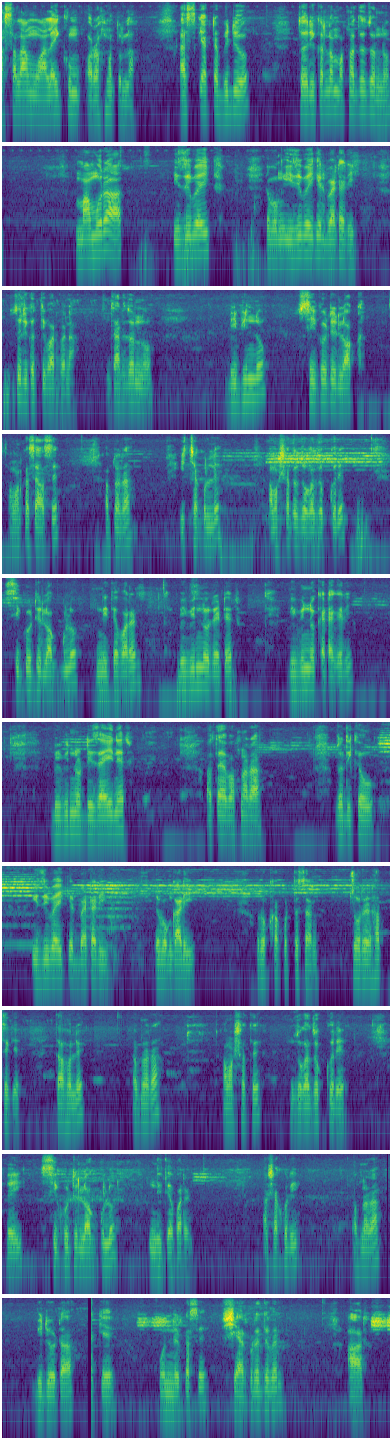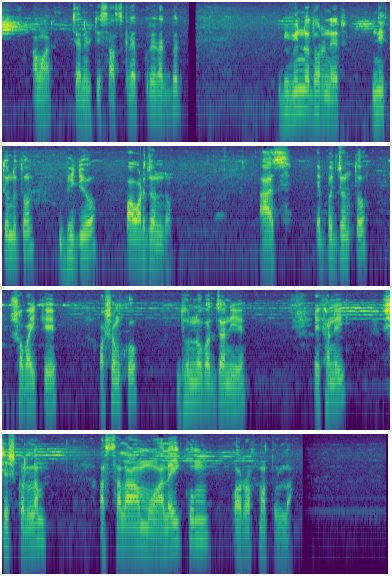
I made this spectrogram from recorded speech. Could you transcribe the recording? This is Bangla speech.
আসসালামু আলাইকুম রহমতুল্লাহ আজকে একটা ভিডিও তৈরি করলাম আপনাদের জন্য। মামুরার ইজি বাইক এবং ইজি বাইকের ব্যাটারি চুরি করতে পারবে না। যার জন্য বিভিন্ন সিকিউরিটি লক আমার কাছে আছে। আপনারা ইচ্ছা করলে আমার সাথে যোগাযোগ করে সিকিউরিটি লকগুলো নিতে পারেন। বিভিন্ন রেটের, বিভিন্ন ক্যাটাগরি বিভিন্ন ডিজাইনের অতএব আপনারা যদি কেউ ইজি বাইকের ব্যাটারি এবং গাড়ি রক্ষা করতে চান চোরের হাত থেকে, তাহলে আপনারা আমার সাথে যোগাযোগ করে এই সিকিউরিটি লকগুলো নিতে পারেন। আশা করি আপনারা ভিডিওটা তাকে অন্যের কাছে শেয়ার করে দেবেন আর আমার চ্যানেলটি সাবস্ক্রাইব করে রাখবেন। বিভিন্ন ধরনের নিত্য নতুন ভিডিও পাওয়ার জন্য। আজ এ পর্যন্ত সবাইকে অসংখ্য ধন্যবাদ জানিয়ে এখানেই শেষ করলাম। আসসালামু আলাইকুম ও রহমতুল্লাহ।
